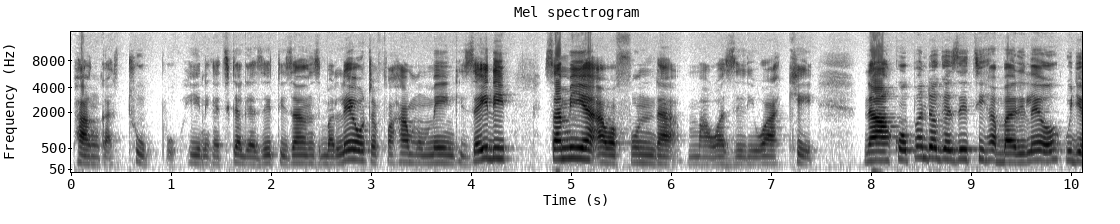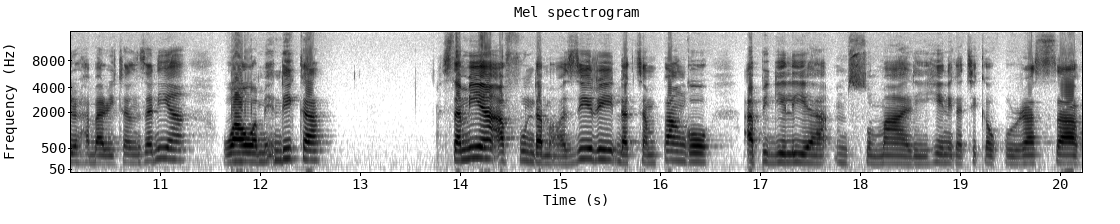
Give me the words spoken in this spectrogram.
panga tupu. Hii ni katika gazeti Zanzibar Leo, utafahamu mengi zaidi. Samia awafunda mawaziri wake. Na kwa upande wa gazeti Habari Leo, kujira Habari Tanzania, wao wameandika Samia afunda mawaziri, Dkt. Mpango apigilia msumari. Hii ni katika ukurasa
